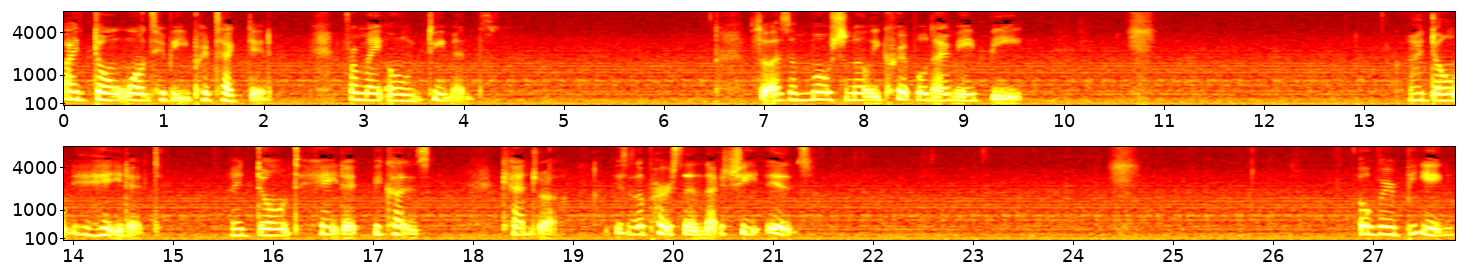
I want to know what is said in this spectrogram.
I don't want to be protected from my own demons. So, as emotionally crippled I may be, I don't hate it. I don't hate it because Kendra is the person that she is. Over being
